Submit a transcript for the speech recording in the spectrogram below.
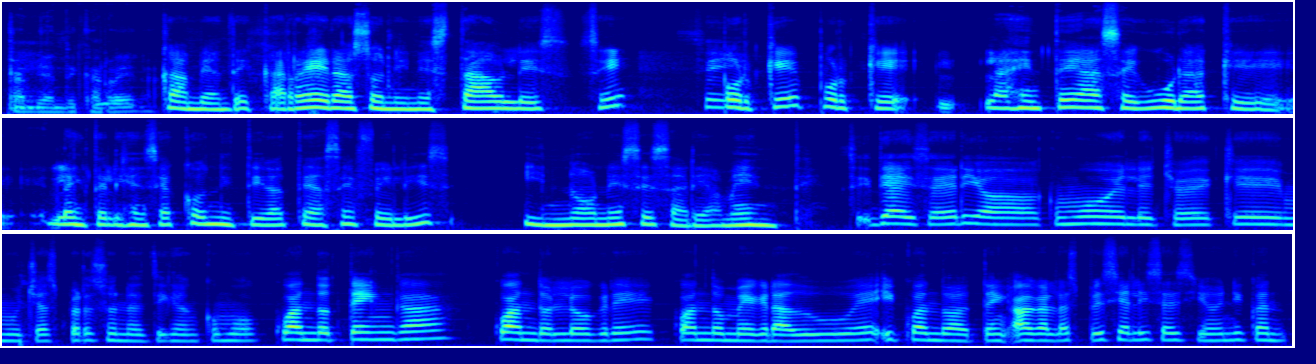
Cambian de carrera. Cambian de carrera, son inestables, ¿sí? Sí. ¿Por qué? Porque la gente asegura que la inteligencia cognitiva te hace feliz y no necesariamente. Sí, de ahí sería como el hecho de que muchas personas digan como cuando tenga, cuando logre, cuando me gradúe y cuando haga la especialización y cuando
